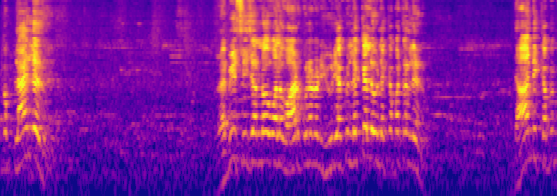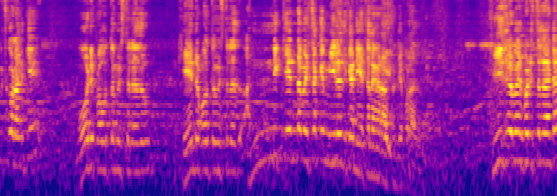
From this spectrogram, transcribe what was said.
ఒక ప్లాన్ లేదు. రబీ సీజన్లో వాళ్ళు వాడుకున్నటువంటి యూరియాకు లెక్కలు లేవు లెక్క పత్రం లేదు. దాన్ని కప్పిపుచ్చుకోవడానికి మోడీ ప్రభుత్వం ఇస్తలేదు కేంద్ర ప్రభుత్వం ఇస్తలేదు అన్ని కేంద్రం ఇస్తాకే మీరేది కానీ తెలంగాణ రాష్ట్రం చెప్పరాదు? ఫీజులు ఏమైనా ఇస్తలేరు అంటే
